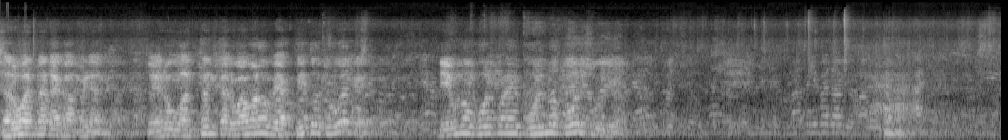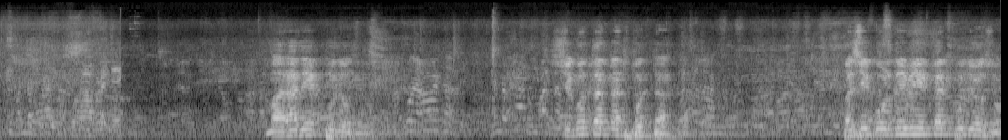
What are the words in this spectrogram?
શરૂઆતના ડખા પડ્યા છે. તો એનું વર્તન કરવા વાળો વ્યક્તિ તો જોવે કે દેવનો બોલ પડે, બોલનો તોડ શું છે મહારાજ એક પૂજો છે. શિગોતર નથી પૂજતા પછી કુળદેવી એક જ પૂજો છો?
